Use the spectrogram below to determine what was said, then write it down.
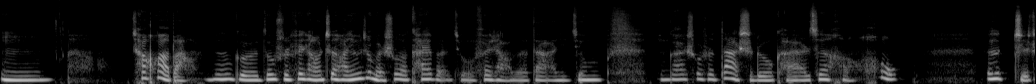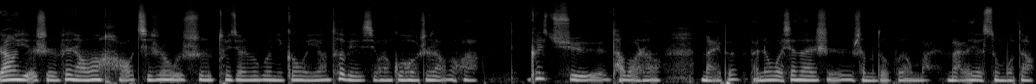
嗯插画吧，那个都是非常震撼，因为这本书的开本就非常的大，已经应该说是大十六开，而且很厚。呃，纸张也是非常的好。其实我是推荐，如果你跟我一样特别喜欢谷口治郎的话，你可以去淘宝上买一本。反正我现在是什么都不能买，买了也送不到，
